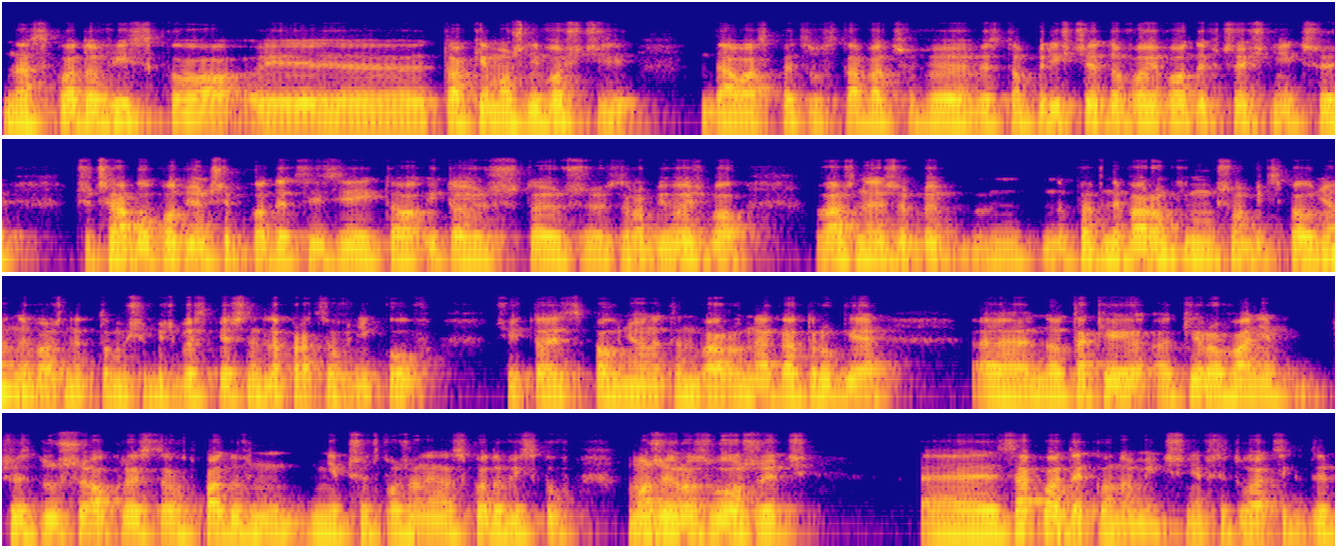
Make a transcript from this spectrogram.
na składowisko. Yy, takie możliwości dała specustawa. Czy wy wystąpiliście do wojewody wcześniej, czy, czy trzeba było podjąć szybko decyzję i to, i to, już, to już zrobiłeś? Bo ważne, żeby mm, no, pewne warunki muszą być spełnione. Ważne, to musi być bezpieczne dla pracowników, czyli to jest spełniony ten warunek, a drugie, e, no takie kierowanie przez dłuższy okres odpadów nieprzetworzonych na składowisków może rozłożyć zakład ekonomicznie w sytuacji, gdy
